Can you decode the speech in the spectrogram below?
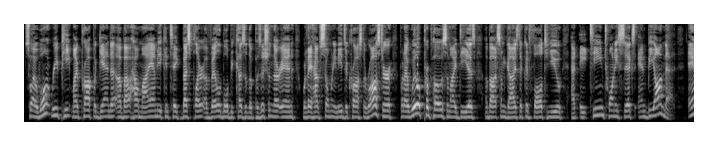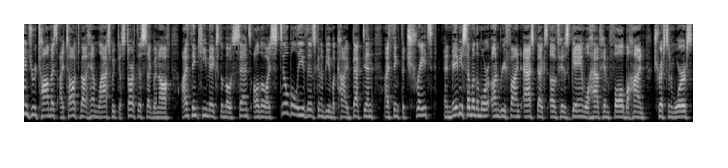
So I won't repeat my propaganda about how Miami can take best player available because of the position they're in, where they have so many needs across the roster, but I will propose some ideas about some guys that could fall to you at 18, 26, and beyond that. Andrew Thomas, I talked about him last week to start this segment off. I think he makes the most sense, although I still believe that it's going to be Mekhi Becton. I think the traits and maybe some of the more unrefined aspects of his game will have him fall behind Tristan Wirfs,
